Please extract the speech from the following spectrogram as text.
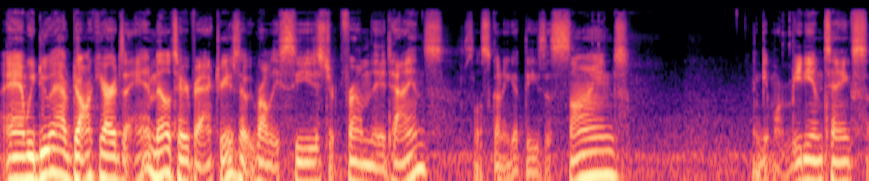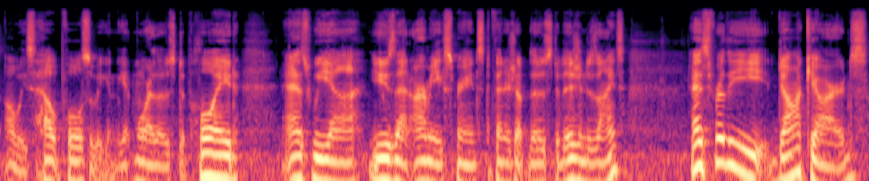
And we do have dockyards and military factories that we probably seized from the Italians. So let's go and get these assigned. And get more medium tanks, always helpful, so we can get more of those deployed as we uh, use that army experience to finish up those division designs. As for the dockyards,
